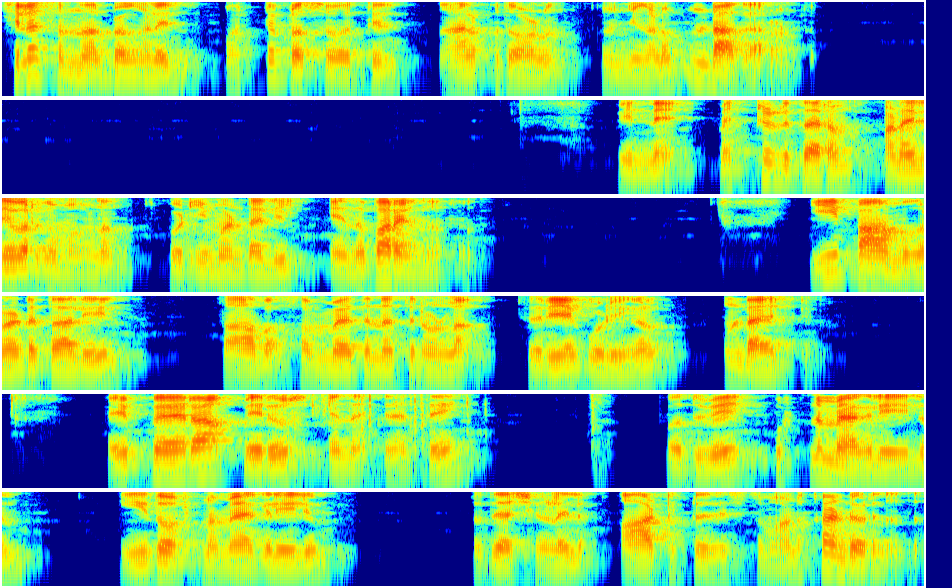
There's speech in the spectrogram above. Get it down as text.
ചില സന്ദർഭങ്ങളിൽ ഒറ്റ പ്രസവത്തിൽ നാൽപ്പതോളം കുഞ്ഞുങ്ങളും ഉണ്ടാകാറുണ്ട്. പിന്നെ മറ്റൊരു തരം അണലിവർഗമാണ് കൊടിമണ്ഡലി എന്ന് പറയുന്നത്. ഈ പാമ്പുകളുടെ തലയിൽ താപ സംവേദനത്തിനുള്ള ചെറിയ കുഴികൾ ഉണ്ടായിരിക്കും. ഐപ്പേര വെരൂസ് എന്ന ഇനത്തെ പൊതുവെ ഉഷ്ണമേഖലയിലും ഈതോഷ്ണ മേഖലയിലും പ്രദേശങ്ങളിൽ ആർട്ടിക് പ്രദേശത്തുമാണ് കണ്ടുവരുന്നത്.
